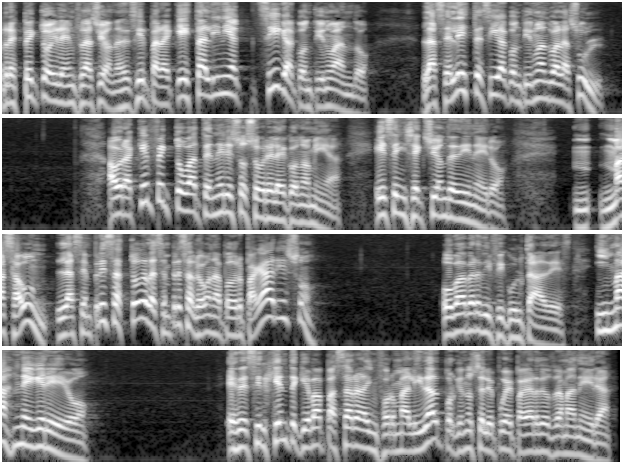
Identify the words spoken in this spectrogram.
respecto de la inflación, es decir, para que esta línea siga continuando, la celeste siga continuando al azul. Ahora, ¿qué efecto va a tener eso sobre la economía? Esa inyección de dinero. más aún, ¿las empresas, todas las empresas lo van a poder pagar eso? ¿O va a haber dificultades? Y más negreo. Es decir, gente que va a pasar a la informalidad porque no se le puede pagar de otra manera.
